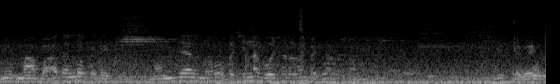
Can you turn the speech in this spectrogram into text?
మీరు మా బాధల్లో ఒకటి నంద్యాలలో ఒక చిన్న గోశాలను పెట్టాము స్వామి. ప్రైవేట్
